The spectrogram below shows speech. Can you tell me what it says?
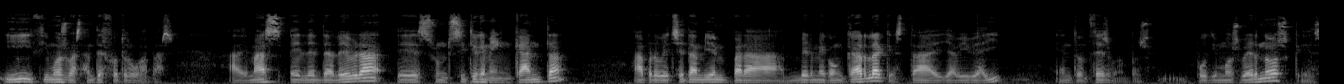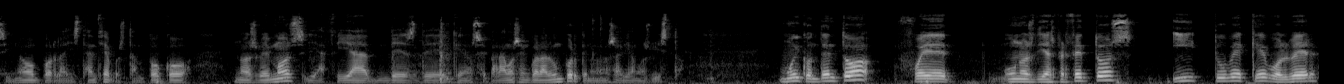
y hicimos bastantes fotos guapas. Además el Delta del Ebra es un sitio que me encanta. Aproveché también para verme con Carla, que está, ella vive allí. Entonces, bueno, pues pudimos vernos, que si no por la distancia pues tampoco nos vemos y hacía desde que nos separamos en Kuala Lumpur que no nos habíamos visto. Muy contento, fue unos días perfectos y tuve que volver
